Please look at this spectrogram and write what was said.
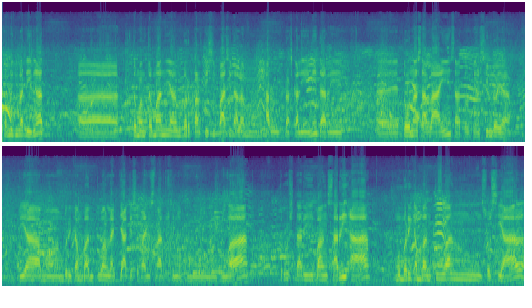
perlu juga diingat teman-teman uh, yang berpartisipasi dalam Harus kali ini dari eh, Tonas Alliance atau Telsindo ya. Dia memberikan bantuan life jacket sebanyak 152 terus dari Bank Syariah memberikan bantuan sosial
